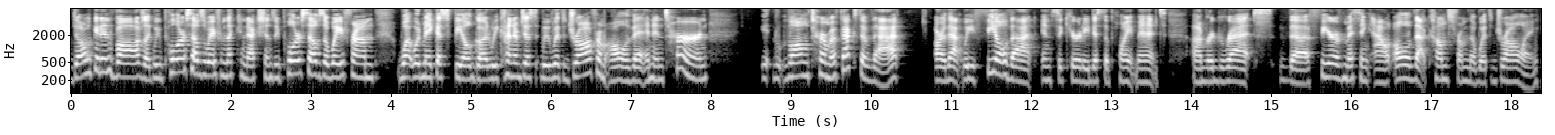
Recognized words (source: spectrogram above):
don't get involved. Like we pull ourselves away from the connections, we pull ourselves away from what would make us feel good. We kind of just we withdraw from all of it and in turn long-term effects of that are that we feel that insecurity, disappointment, um, regrets, the fear of missing out, all of that comes from the withdrawing.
